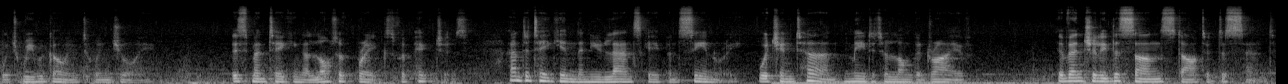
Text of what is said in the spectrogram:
which we were going to enjoy. This meant taking a lot of breaks for pictures and to take in the new landscape and scenery, which in turn made it a longer drive. Eventually, the sun started to set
